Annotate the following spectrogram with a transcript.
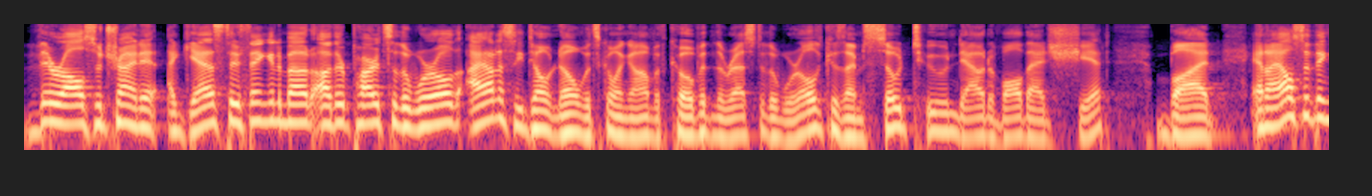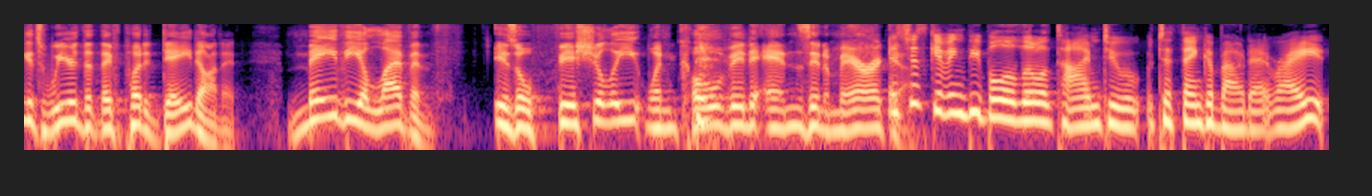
they're also trying to, I guess they're thinking about other parts of the world. I honestly don't know what's going on with COVID in the rest of the world because I'm so tuned out of all that shit. But, and I also think it's weird that they've put a date on it. May the 11th is officially when COVID ends in America. It's just giving people a little time to to think about it, right?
